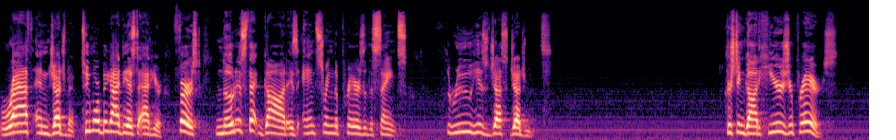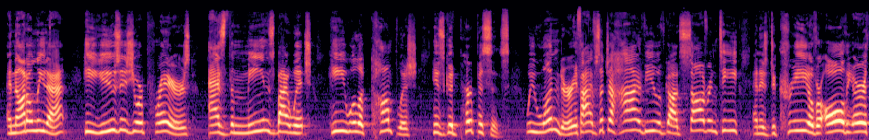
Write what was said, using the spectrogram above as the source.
wrath and judgment. Two more big ideas to add here. First, notice that God is answering the prayers of the saints through his just judgments. Christian, God hears your prayers. And not only that, he uses your prayers as the means by which he will accomplish his good purposes we wonder if I have such a high view of God's sovereignty and his decree over all the earth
